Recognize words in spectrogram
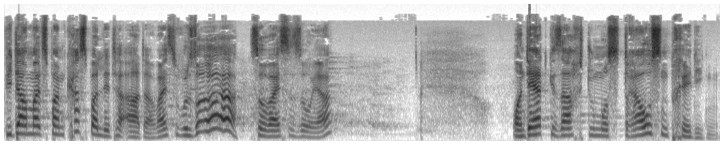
Wie damals beim Kasperle-Theater, weißt du, wo du so, äh, so, weißt du, so, ja? Und der hat gesagt, du musst draußen predigen.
